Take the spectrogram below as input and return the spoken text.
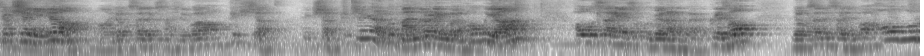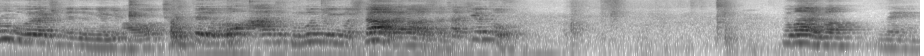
픽션이죠. 어, 역사적 사실과 픽션, 픽션, 픽션이라는 건 만들어낸 거야. 허구야, 허구 사이에서 구별하는 거야. 그래서 역사적 사실과 허구를 구별할 수 있는 능력이 바로 절대적으로 아주 근본적인 것이다. 라고 나왔어. 자, TF. 이거 봐, 이거 네.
